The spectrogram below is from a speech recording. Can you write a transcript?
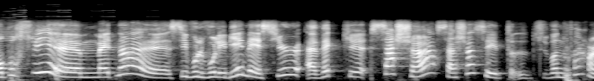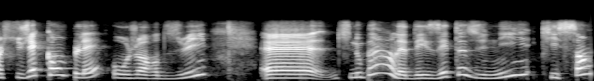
On poursuit euh, maintenant, euh, si vous le voulez bien, messieurs, avec euh, Sacha. Sacha, c'est, tu vas nous faire un sujet complet aujourd'hui. Tu nous parles des États-Unis qui sont.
